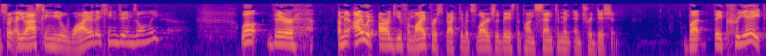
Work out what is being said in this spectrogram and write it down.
Sorry, are you asking me why are they King James only? Well, they're, I mean, I would argue from my perspective it's largely based upon sentiment and tradition. But they create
